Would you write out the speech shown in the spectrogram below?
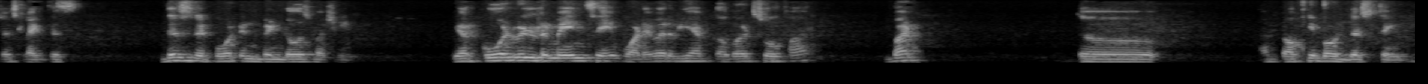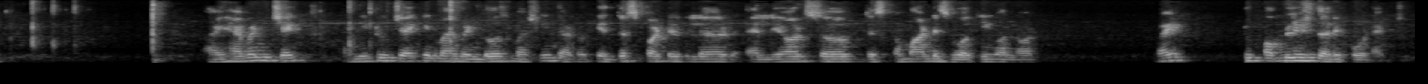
just like this this report in Windows machine your code will remain same whatever we have covered so far but the I'm talking about this thing I haven't checked. I need to check in my Windows machine that okay, this particular Allure serve, this command is working or not, right? To publish the report actually.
